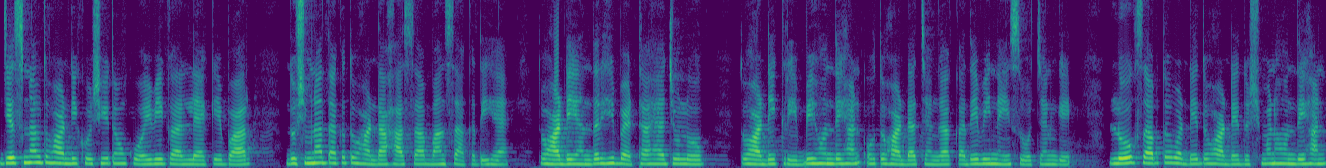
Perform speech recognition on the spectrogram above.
ਜਿਸ ਨਾਲ ਤੁਹਾਡੀ ਖੁਸ਼ੀ ਤੋਂ ਕੋਈ ਵੀ ਗੱਲ ਲੈ ਕੇ ਬਾਹਰ ਦੁਸ਼ਮਣਾਂ ਤੱਕ ਤੁਹਾਡਾ ਹਾਸਾ ਬਣ ਸਕਦੀ ਹੈ। ਤੁਹਾਡੇ ਅੰਦਰ ਹੀ ਬੈਠਾ ਹੈ ਜੋ ਲੋਕ ਤੁਹਾਡੇ ਕਰੀਬੀ ਹੁੰਦੇ ਹਨ, ਉਹ ਤੁਹਾਡਾ ਚੰਗਾ ਕਦੇ ਵੀ ਨਹੀਂ ਸੋਚਣਗੇ। ਲੋਕ ਸਭ ਤੋਂ ਵੱਡੇ ਤੁਹਾਡੇ ਦੁਸ਼ਮਣ ਹੁੰਦੇ ਹਨ।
